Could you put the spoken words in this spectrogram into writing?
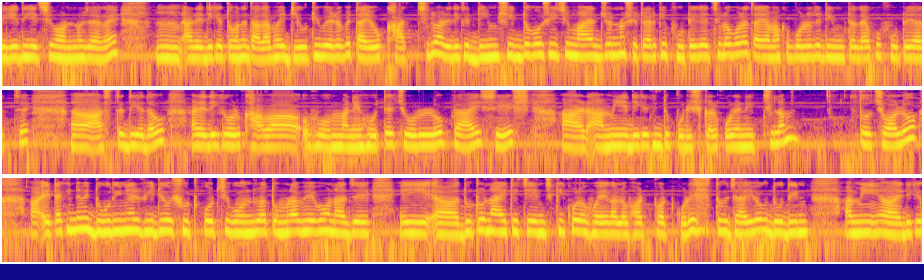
দিয়ে দিয়েছি অন্য জায়গায়। আর এদিকে তোমাদের দাদাভাই ডিউটি বেরোবে, তাই ও খাচ্ছিল, আর এদিকে ডিম সিদ্ধ বসিয়েছি মায়ের জন্য, সেটা আর কি ফুটে গেছিল বলে, তাই আমাকে বলল যে ডিমটা দেখো ফুটে যাচ্ছে আসতে দিয়ে দাও। আর এদিকে ওর খাওয়া মানে হতে চলল প্রায় শেষ, আর আমি এদিকে কিন্তু পরিষ্কার করে নিচ্ছিলাম। তো চলো এটা কিন্তু আমি দুদিনের ভিডিও শ্যুট করছি বন্ধুরা, তোমরা ভেবো না যে এই দুটো নাইটি চেঞ্জ কি করে হয়ে গেল ফটফট করে। তো যাই হোক, দুদিন আমি এদিকে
